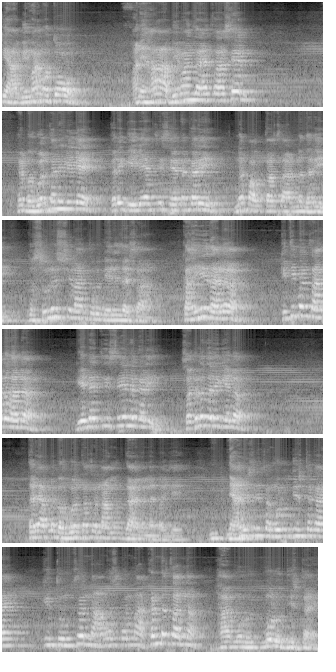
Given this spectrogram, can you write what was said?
की अभिमान होतो. आणि हा अभिमान जायचा असेल हे भगवंताने लिहिले तरी गेल्याची सेन करी न पावता चाड न धरी. तो सुनिश्चित मेरी जसा. काहीही झालं किती पण चांगलं झालं गेल्याची सेन करी सगळं जरी गेलं तरी आपल्या भगवंताचं नाम जायला नाही पाहिजे. ज्ञानेश्वरीचं मूळ उद्दिष्ट काय? की तुमचं नामस्मरण अखंड चालणं हा मूळ मूळ उद्दिष्ट आहे.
